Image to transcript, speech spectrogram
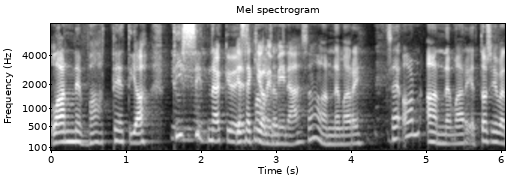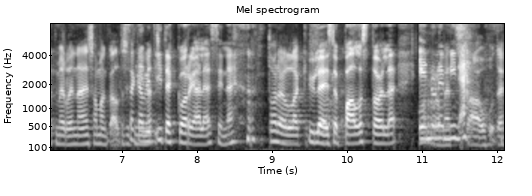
lannevaatteet ja tissit näkyy. Ja sit sekin mä olin, minä. on Anne-Mari. Se on Anne-Mari. Tosi hyvä, että meillä oli näin samankaltaiset Sä kävit itse korjailemaan sinne Todellakin. yleisöpalstoille. En ole minä. Sauhute.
